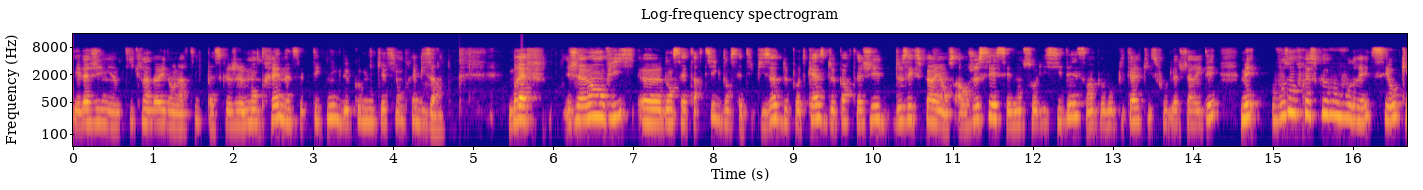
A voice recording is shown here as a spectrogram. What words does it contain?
Et là, j'ai mis un petit clin d'œil dans l'article parce que je m'entraîne à cette technique de communication très bizarre. Bref, j'avais envie, euh, dans cet article, dans cet épisode de podcast, de partager deux expériences. Alors je sais, c'est non sollicité, c'est un peu l'hôpital qui se fout de la charité, mais vous en ferez ce que vous voudrez, c'est ok.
